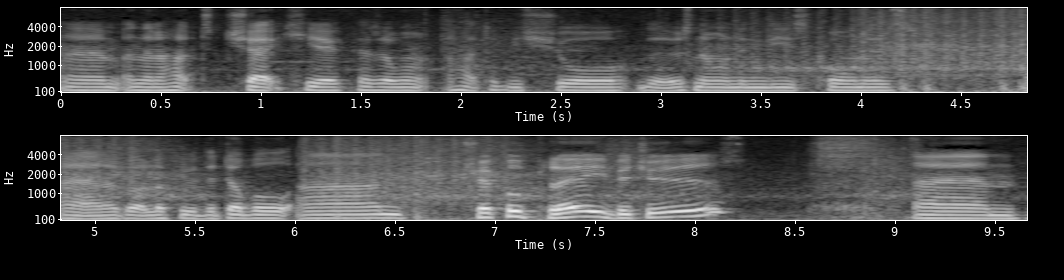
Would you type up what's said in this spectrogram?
um, and then I had to check here because I, I had to be sure that there was no one in these corners. And I got lucky with the double and triple play bitches. Um,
